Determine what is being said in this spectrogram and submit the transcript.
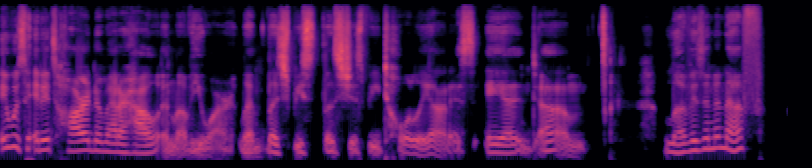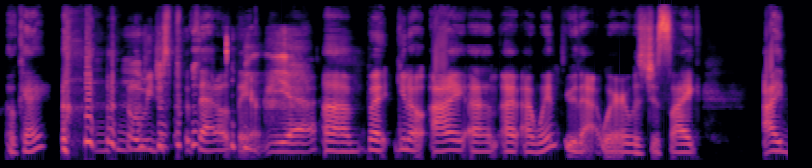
it was and it's hard no matter how in love you are. Let, let's be let's just be totally honest. And um love isn't enough okay? Let me just put that out there. Yeah. um but you know i um I, I went through that where it was just like i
